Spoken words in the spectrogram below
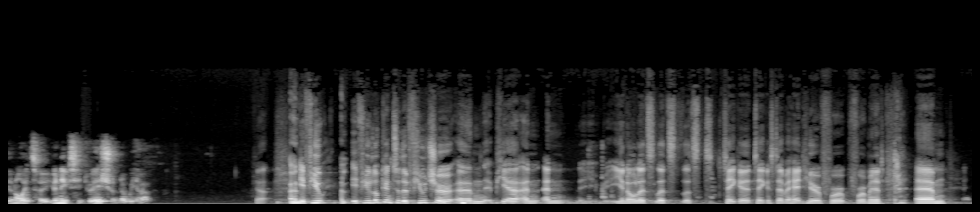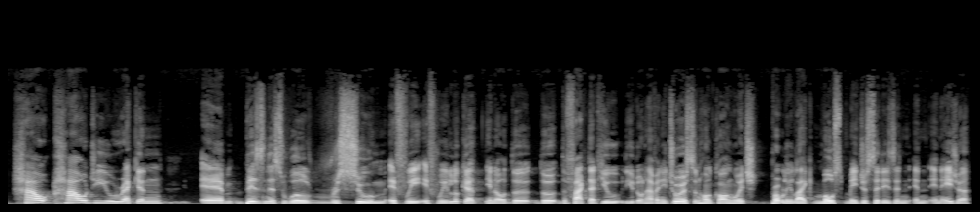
You know, it's a unique situation that we have. Yeah. And if you if you look into the future, um, Pierre, and and you know, let's let's let's take a take a step ahead here for for a minute. Um, how how do you reckon um, business will resume if we if we look at you know the the the fact that you you don't have any tourists in Hong Kong, which probably like most major cities in in, in Asia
